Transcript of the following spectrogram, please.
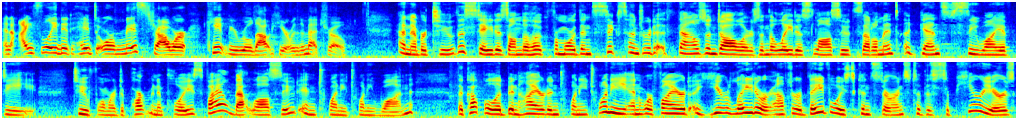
An isolated hit or miss shower can't be ruled out here in the metro. And number two, the state is on the hook for more than $600,000 in the latest lawsuit settlement against CYFD. Two former department employees filed that lawsuit in 2021. The couple had been hired in 2020 and were fired a year later after they voiced concerns to the superiors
